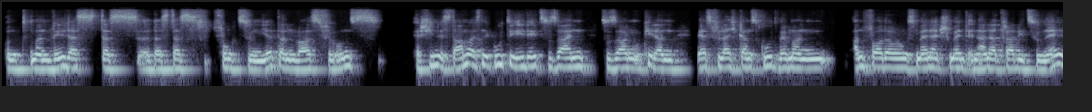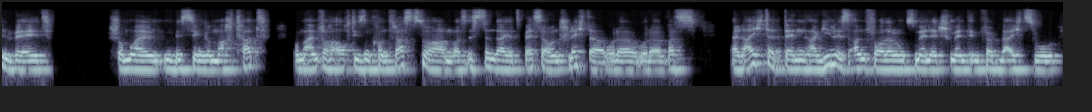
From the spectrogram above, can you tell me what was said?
und man will, dass, dass, dass das funktioniert, dann war es für uns, erschien es damals eine gute Idee zu sein, zu sagen, okay, dann wäre es vielleicht ganz gut, wenn man Anforderungsmanagement in einer traditionellen Welt schon mal ein bisschen gemacht hat, um einfach auch diesen Kontrast zu haben. Was ist denn da jetzt besser und schlechter? Oder, oder was erleichtert denn agiles Anforderungsmanagement im Vergleich zu,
